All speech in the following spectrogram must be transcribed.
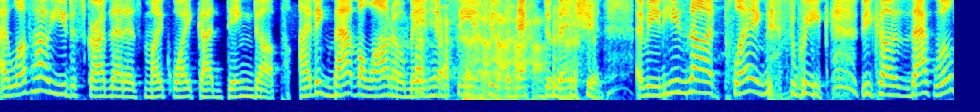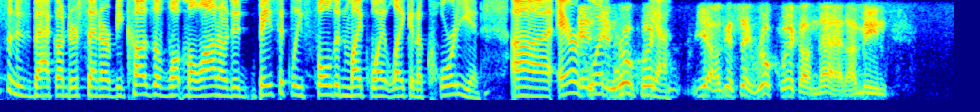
I love how you describe that as Mike White got dinged up. I think Matt Milano made him see into the next dimension. I mean, he's not playing this week because Zach Wilson is back under center because of what Milano did, basically folded Mike White like an accordion. Uh, Eric, and, what? And real quick, yeah. yeah, I was gonna say real quick on that. I mean,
